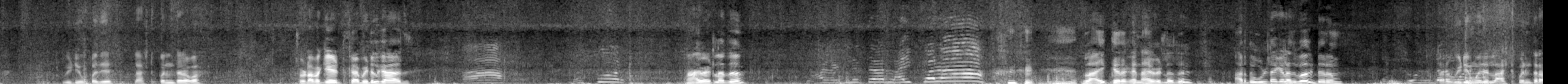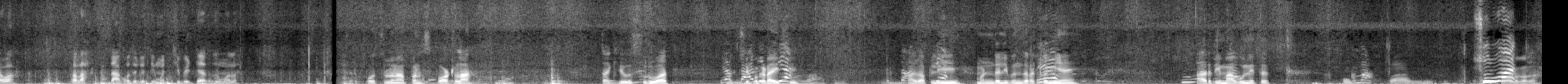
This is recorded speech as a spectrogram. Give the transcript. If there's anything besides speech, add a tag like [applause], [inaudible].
व्हिडिओमध्ये लास्टपर्यंत राहा. छोटा पॅकेट काय भेटेल का आज? हा नाही भेटला तर? लाईक करा. [laughs] लाईक करा काय नाही भेटला तर? अरे तो उलटा केलास बघ डरम. तर व्हिडिओमध्ये लास्टपर्यंत राहा. चला दाखवतो कधी मच्छी भेटते आता तुम्हाला. तर पोचलो ना आपण स्पॉटला आता घेऊ सुरुवात. मच्छी पकडायची. आज आपली मंडळी पण जरा कमी आहे. अर्धी मागून येतात. बघा.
